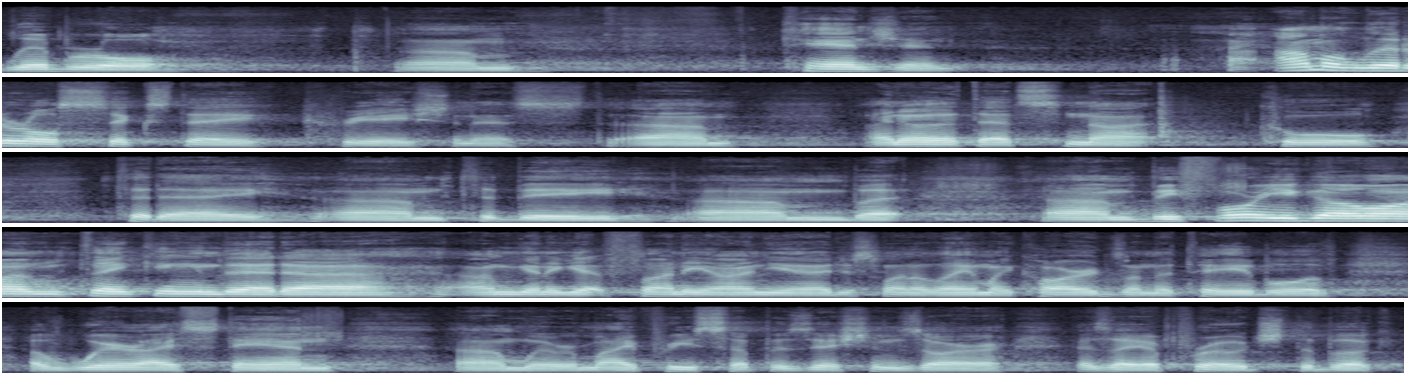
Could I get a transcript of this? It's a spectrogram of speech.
liberal um, tangent. I'm a literal six-day creationist. Um, I know that that's not cool today um, to be, um, but um, before you go on thinking that uh, I'm going to get funny on you, I just want to lay my cards on the table of, of where I stand um, where my presuppositions are as I approach the book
